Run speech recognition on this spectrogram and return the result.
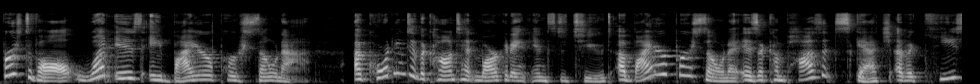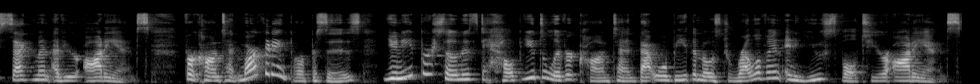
First of all, what is a buyer persona? According to the Content Marketing Institute, a buyer persona is a composite sketch of a key segment of your audience for content marketing purposes, you need personas to help you deliver content that will be the most relevant and useful to your audience.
